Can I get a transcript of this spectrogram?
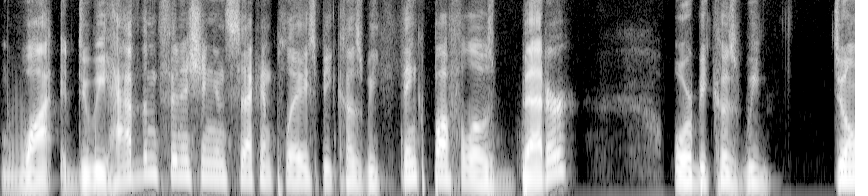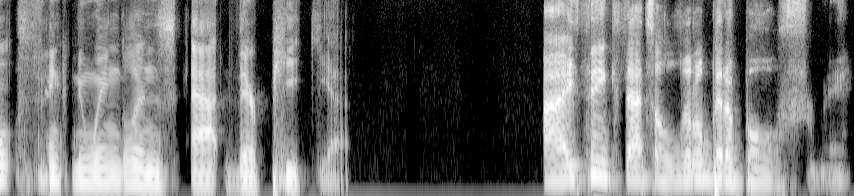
Why do we have them finishing in second place because we think Buffalo's better or because we don't think New England's at their peak yet? I think that's a little bit of both for me.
